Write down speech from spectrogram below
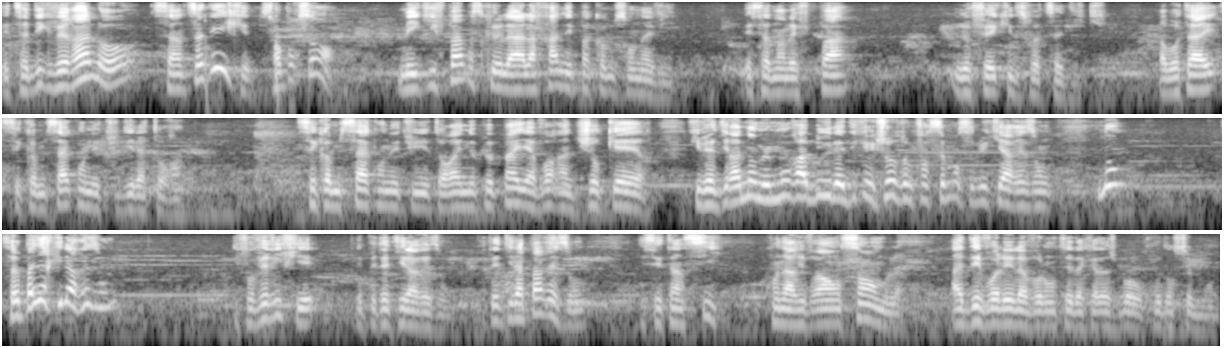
Et tzaddik veralo, c'est un tzaddik, 100%. Mais il kiffe pas parce que la halacha n'est pas comme son avis. Et ça n'enlève pas le fait qu'il soit tzaddik. Rabotai, c'est comme ça qu'on étudie la Torah. C'est comme ça qu'on étudie la Torah. Il ne peut pas y avoir un joker qui vient dire Ah non, mais mon il a dit quelque chose, donc forcément c'est lui qui a raison. Non, ça ne veut pas dire qu'il a raison. Il faut vérifier. Et peut-être il a raison. Peut-être il n'a pas raison. Et c'est ainsi qu'on arrivera ensemble à dévoiler la volonté d'Akadash Baruch dans ce monde.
